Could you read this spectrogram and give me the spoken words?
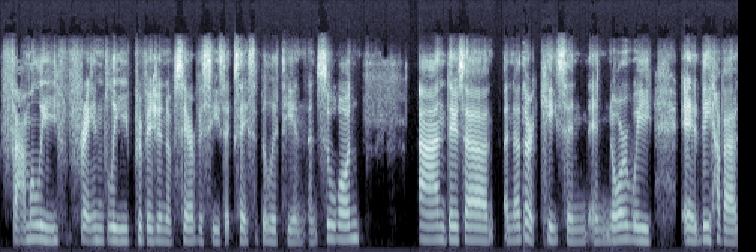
family friendly provision of services, accessibility and, and so on. And there's a another case in in Norway. Uh, they have a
